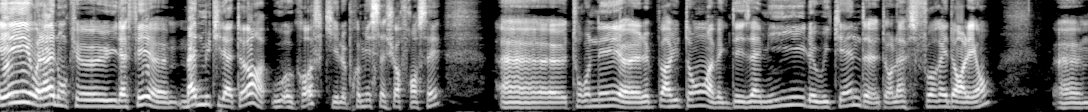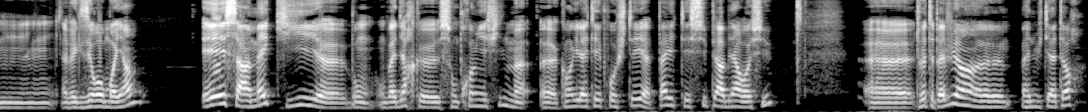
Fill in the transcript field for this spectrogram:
Et voilà, donc euh, il a fait euh, Mad Mutilator ou Ogroff, qui est le premier slasher français, euh, tourné euh, la plupart du temps avec des amis le week-end dans la forêt d'Orléans, euh, avec zéro moyen. Et c'est un mec qui, euh, bon, on va dire que son premier film, euh, quand il a été projeté, a pas été super bien reçu. Euh, toi, t'as pas vu hein, Mad Mutilator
